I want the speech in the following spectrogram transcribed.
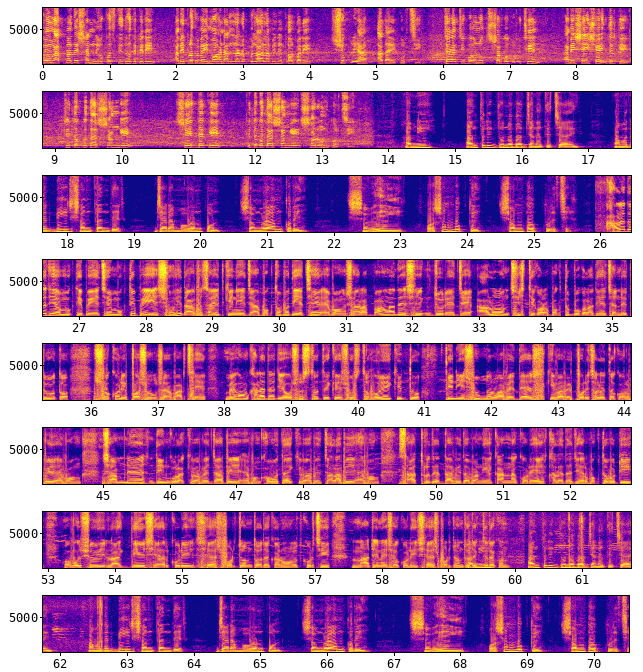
এবং আপনাদের সামনে উপস্থিত হতে পেরে আমি প্রথমেই মহান আল্লাহ রব্বুল আলমিনের দরবারে শুক্রিয়া আদায় করছি। যারা জীবন উৎসর্গ করেছেন, আমি সেই শহীদদেরকে কৃতজ্ঞতার সঙ্গে, শহীদদেরকে কৃতজ্ঞতার সঙ্গে স্মরণ করছি। আমি আন্তরিক ধন্যবাদ জানাতে চাই আমাদের বীর সন্তানদের যারা মরণপণ সংগ্রাম করে এই অসম্ভবকে সম্ভব করেছে। খালেদা জিয়া মুক্তি পেয়েছে। মুক্তি পেয়ে শহীদ আবু সাইদকে নিয়ে যা বক্তব্য দিয়েছে এবং সারা বাংলাদেশ জুড়ে যে আলোড়ন সৃষ্টি করা বক্তব্যগুলো দিয়েছেন, রীতিমতো সকলেই প্রশংসা বাড়ছে। বেগম খালেদা জিয়া অসুস্থ থেকে সুস্থ হয়ে কিন্তু তিনি সুন্দরভাবে দেশ কীভাবে পরিচালিত করবে এবং সামনে দিনগুলা কীভাবে যাবে এবং ক্ষমতায় কীভাবে চালাবে এবং ছাত্রদের দাবি দাবা নিয়ে কান্না করে খালেদা জিয়ার বক্তব্যটি অবশ্যই লাইক দিয়ে শেয়ার করে শেষ পর্যন্ত দেখার অনুরোধ করছি। না টেনে সকলেই শেষ পর্যন্ত দেখতে দেখুন আন্তরিক ধন্যবাদ জানাতে চাই আমাদের বীর সন্তানদের যারা মরণপণ সংগ্রাম করে এই অসম্ভবকে সম্ভব করেছে।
